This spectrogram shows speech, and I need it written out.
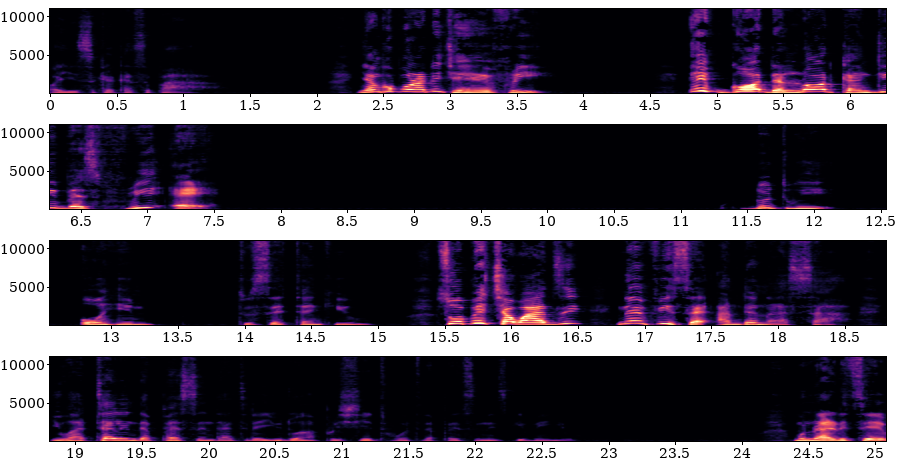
Kasepa. Yankopon ade che free. If God the Lord can give us free air, don't we owe him to say thank you? So be chawazi, nemfi say, and then asa, you are telling the person that today you don't appreciate what the person is giving you. Munari say,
